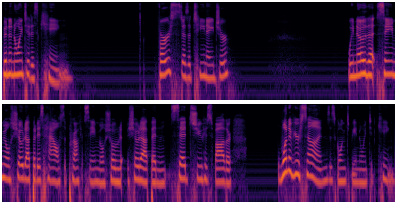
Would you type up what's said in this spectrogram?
been anointed as king. First, as a teenager, we know that Samuel showed up at his house. The prophet Samuel showed, showed up and said to his father, One of your sons is going to be anointed king.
